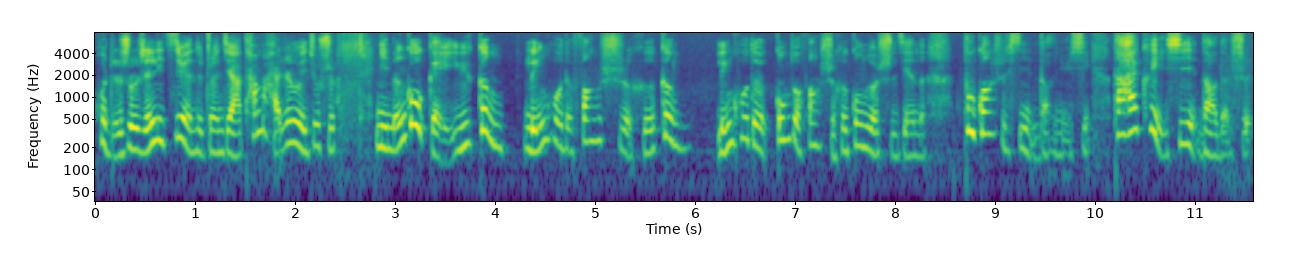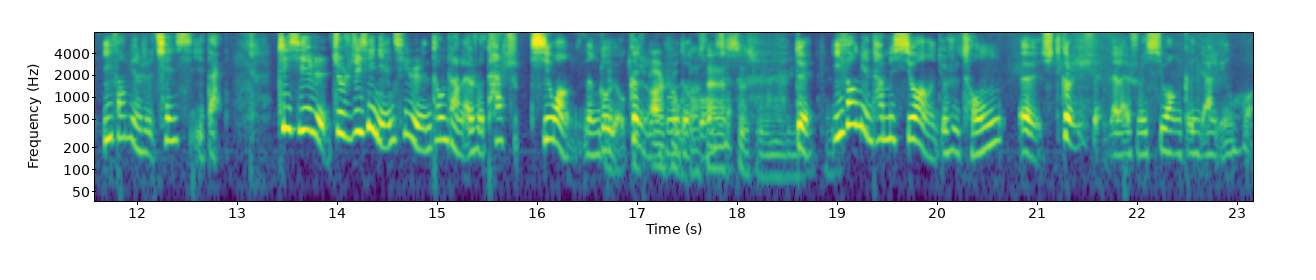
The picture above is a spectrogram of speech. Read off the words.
或者是说人力资源的专家，他们还认为，就是你能够给予更灵活的方式和更灵活的工作方式和工作时间呢，不光是吸引到女性，它还可以吸引到的是一方面是千禧一代，这些人就是这些年轻人，通常来说，他是希望能够有更灵活的工作。对，一方面他们希望就是从呃个人选择来说，希望更加灵活；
